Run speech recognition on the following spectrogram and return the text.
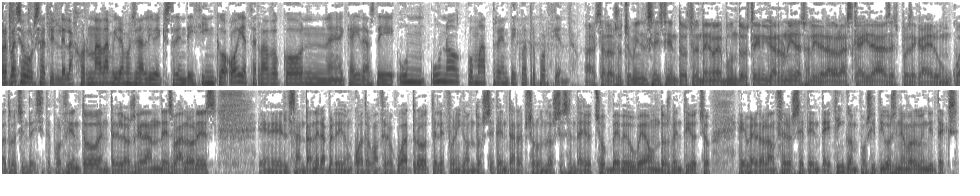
Repaso bursátil de la jornada, miramos ya el IBEX 35. Hoy ha cerrado con eh, caídas de un 1,34%. Hasta los 8.639 puntos, Técnicas Reunidas ha liderado las caídas después de caer un 4,87%. Entre los grandes valores, el Santander ha perdido un 4,04%, Telefónica un 2,70%, Repsol un 2,68%, BBVA un 2,28%, Iberdrola un 0,75%. En positivo, sin embargo, Inditex,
